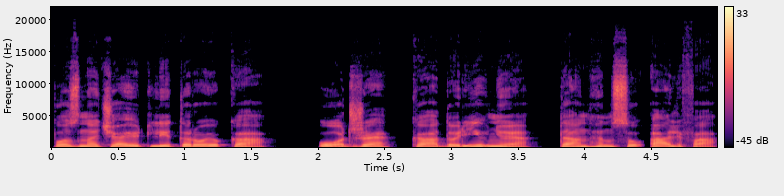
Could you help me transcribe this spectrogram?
позначають літерою К, отже, К дорівнює тангенсу альфа.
